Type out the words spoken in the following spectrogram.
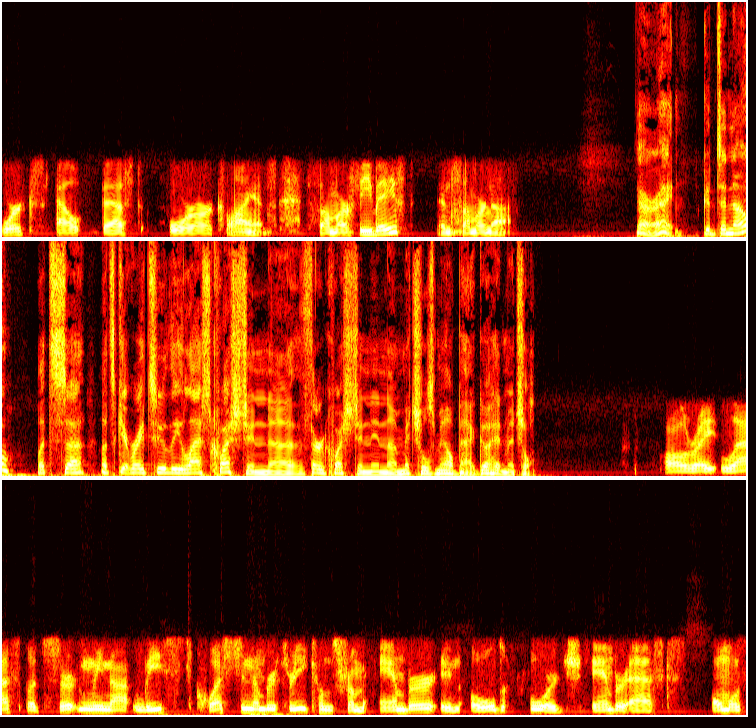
works out best for our clients. Some are fee based and some are not. All right, good to know. Let's uh, let's get right to the last question, uh, the third question in uh, Mitchell's mailbag. Go ahead, Mitchell. All right, last but certainly not least, question number three comes from Amber in Old Forge. Amber asks, almost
